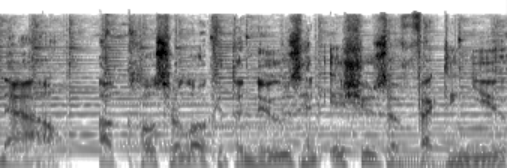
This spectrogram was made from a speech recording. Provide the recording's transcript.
Now, a closer look at the news and issues affecting you.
